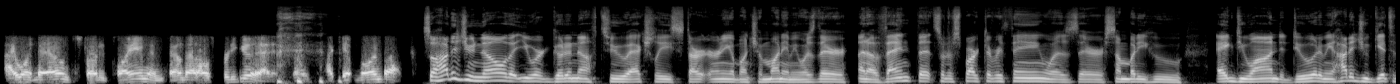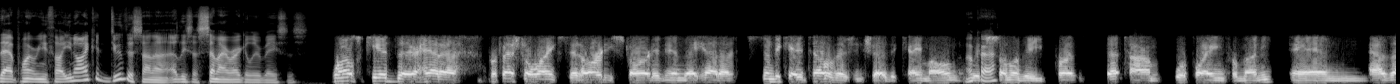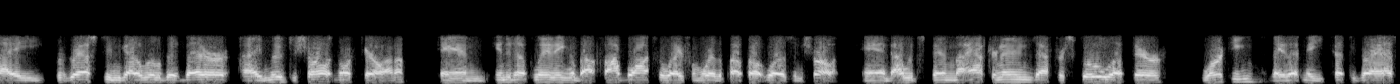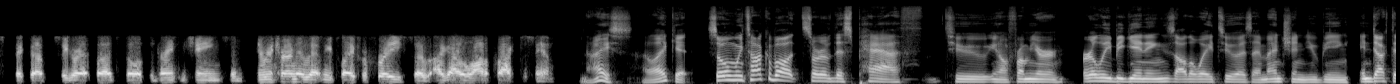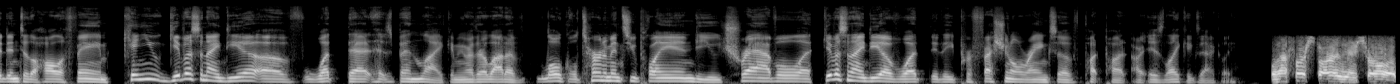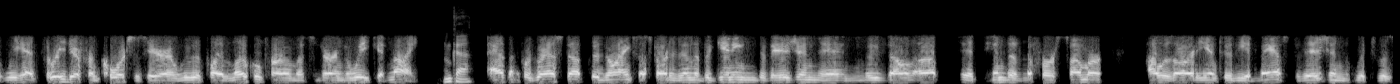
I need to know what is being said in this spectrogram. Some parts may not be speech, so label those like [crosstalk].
I went down and started playing and found out I was pretty good at it. So [laughs] I kept going back. So how did you know that you were good enough to actually start earning a bunch of money? I mean, was there an event that sort of sparked everything? Was there somebody who egged you on to do it? I mean, how did you get to that point where you thought, you know, I could do this on a, at least a semi-regular basis? When I was a kid, there had a professional ranks that already started, and they had a syndicated television show that came on, okay. which some of the pros at that time were playing for money. And as I progressed and got a little bit better, I moved to Charlotte, North Carolina, and ended up living about five blocks away from where the Putt Putt was in Charlotte. And I would spend my afternoons after school up there working. They let me cut the grass, pick up cigarette butts, fill up the drink machines, and in return they let me play for free. So I got a lot of practice in. Nice. I like it. So when we talk about sort of this path to, you know, from your early beginnings all the way to, as I mentioned, you being inducted into the Hall of Fame, can you give us an idea of what that has been like? I mean, are there a lot of local tournaments you play in? Do you travel? Give us an idea of what the professional ranks of putt putt is like exactly. When I first started in Charlotte, we had three different courses here, and we would play local tournaments during the week at night. Okay. As I progressed up through the ranks, I started in the beginning division and moved on up. At the end of the first summer, I was already into the advanced division, which was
